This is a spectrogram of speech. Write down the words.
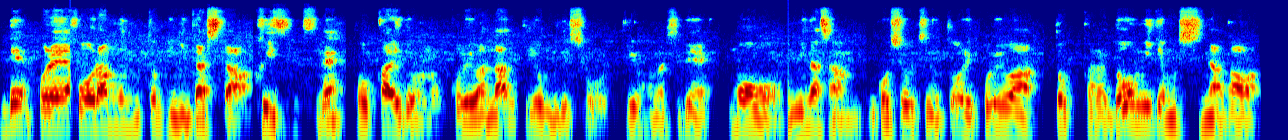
で、これ、フォーラムの時に出したクイズですね。東海道のこれは何て読むでしょうっていう話で、もう皆さんご承知の通り、これはどっからどう見ても品川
